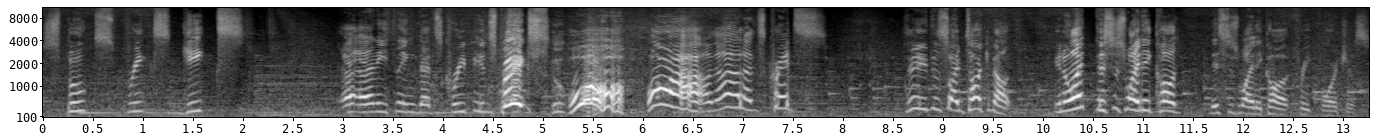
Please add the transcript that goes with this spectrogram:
spooks, freaks, geeks, anything that's creepy and speaks. Whoa! Whoa! No, that's crits. See, this is what I'm talking about. You know what? This is why they call it. This is why they call it Freak Fortress.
